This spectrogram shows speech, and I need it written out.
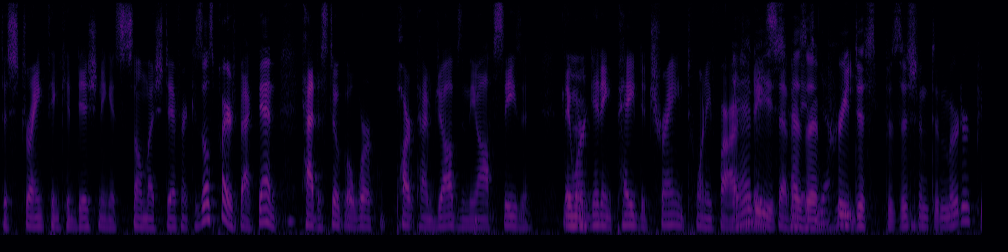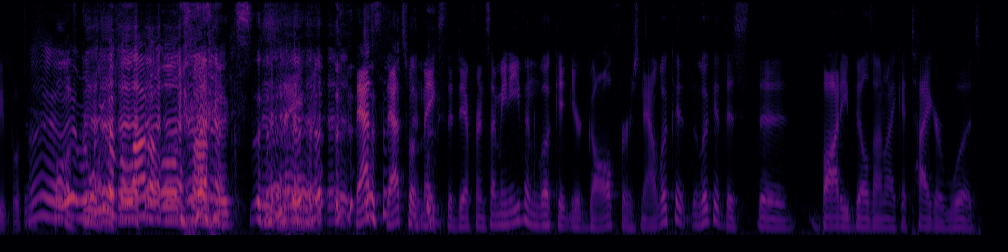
the strength and conditioning is so much different. Because those players back then had to still go work part time jobs in the off season. They Yeah. we're getting paid to train 24 hours a day, seven has days a week. predisposition to murder people. Oh, yeah, we- we have a lot of old topics. that's that's what makes the difference. I mean, even look at your golfers now. Look at look at this the body build on like a Tiger Woods.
